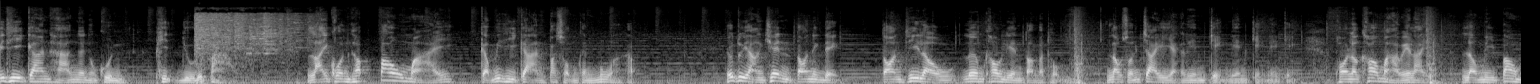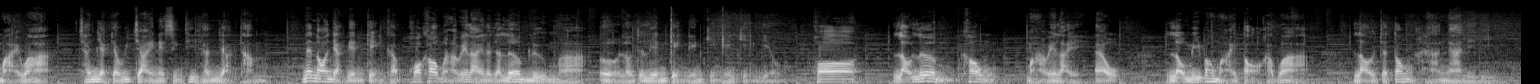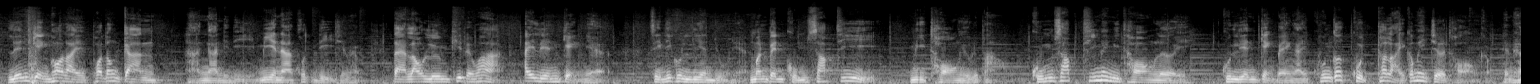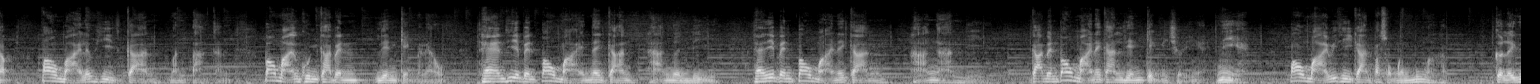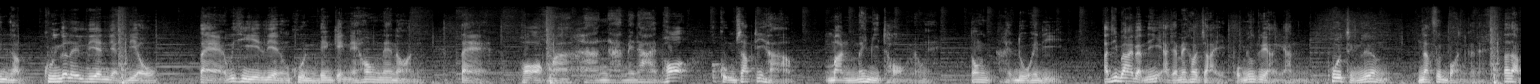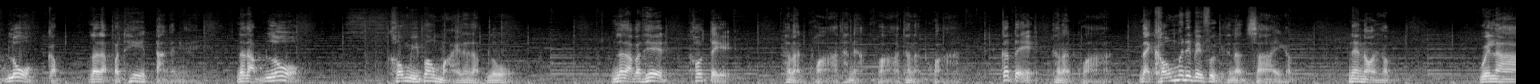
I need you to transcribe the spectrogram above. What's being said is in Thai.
วิธีการหาเงินของคุณผิดอยู่หรือเปล่า หลายคนครับเป้าหมายกับวิธีการผสมกันมั่วครับยกตัวอย่างเช่น ตอนเด็กๆ ตอนที่เราเริ่มเข้าเรียนตอนประถม เราสนใจอยากเรียนเก่งเรียนเก่งเรียนเก่ง พอเราเข้ามหาวิทยาลัย เรามีเป้าหมายว่าฉันอยากจะวิจัยในสิ่งที่ฉันอยากทำแน่นอนอยากเรียนเก่งครับ พอเข้ามหาวิทยาลัยเราจะเริ่มลืมว่าเออเราจะเรียนเก่งเรียนเก่งเรียนเก่งเดียว พอเราเริ่มเข้ามหาวิทยาลัยแล้วเรามีเป้าหมายต่อครับว่า เราจะต้องหางานดีๆ เรียนเก่งเพราะอะไร เพราะต้องการหางานดีๆ มีอนาคตดีใช่ไหมครับ แต่เราลืมคิดเลยว่าไอ้เรียนเก่งเนี่ย สิ่งที่คุณเรียนอยู่เนี่ย มันเป็นขุมทรัพย์ที่มีทองอยู่หรือเปล่า ขุมทรัพย์ที่ไม่มีทองเลย คุณเรียนเก่งไปยังไง คุณก็ขุดเท่าไหร่ก็ไม่เจอทองครับ เห็นไหมครับ เป้าหมายและวิธีการมันต่างกัน เป้าหมายของคุณกลายเป็นเรียนเก่งไปแล้ว แทนที่จะเป็นเป้าหมายในการหาเงินดี แทนที่เป็นเป้าหมายในการหางานดี กายเป็นเป้าหมายในการเรียนเก่งเฉยๆไง นี่ไง เป้าหมายวิธีการผสมกันมั่วครับ เกิดอะไรขึ้นครับ คุณก็เลยเรียนอย่างเดียว แต่วิธีเรียนของคุณเรียนเก่งในห้องแน่นอน แต่พอออกมาหางานไม่ได้ เพราะกลุ่มทรัพย์ที่หามันไม่มีทองแล้วไง ต้องดูให้ดี อธิบายแบบนี้อาจจะไม่เข้าใจ ผมยกตัวอย่างอัน พูดถึงเรื่องนักฟุตบอลก็ได้ระดับโลกกับระดับประเทศต่างกันไง ระดับโลกเขามีเป้าหมายระดับโลก ระดับประเทศเขาเตะถนัดขวาถนัดขวาถนัดขวา ก็เตะถนัดขวา แต่เขาไม่ได้ไปฝึกถนัดซ้ายครับ แน่นอนครับ เวลา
